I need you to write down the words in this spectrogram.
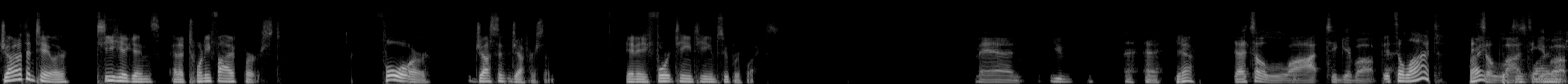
Jonathan Taylor, Tee Higgins, and a 25 first for Justin Jefferson in a 14 team superflex. Man, you yeah. That's a lot to give up. It's a lot. Right? It's a lot to give up.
